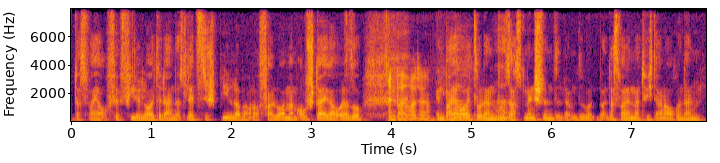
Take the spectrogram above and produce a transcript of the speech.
Das war ja auch für viele Leute dann das letzte Spiel, glaube ich, auch noch verloren beim Aufsteiger oder so. In Bayreuth, ja. In Bayreuth, so dann, ja. du sagst, Mensch, das war dann natürlich dann auch und dann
